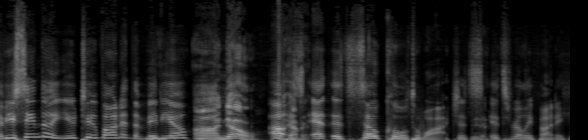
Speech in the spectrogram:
Have you seen the YouTube on it? The video? Uh, no, I Oh, it's, it's so cool to watch. It's it's really funny.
